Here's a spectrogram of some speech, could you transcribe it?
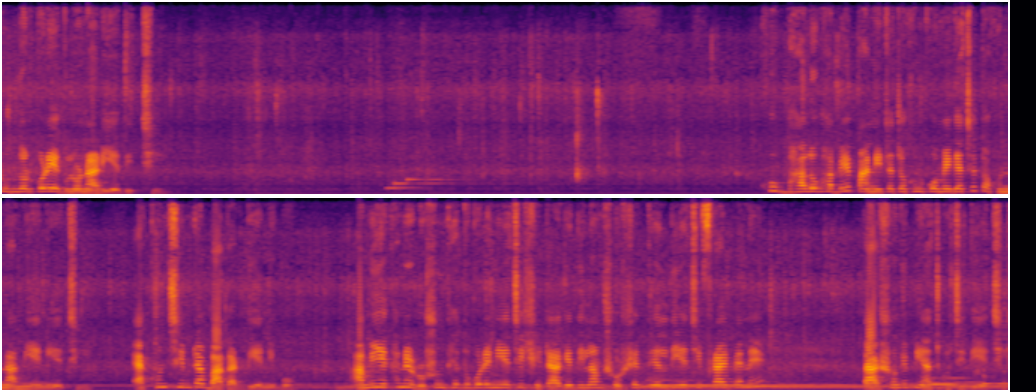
সুন্দর করে এগুলো নাড়িয়ে দিচ্ছি। খুব ভালোভাবে পানিটা যখন কমে গেছে তখন নামিয়ে নিয়েছি। এখন সিমটা বাগার দিয়ে নিব। আমি এখানে রসুন থেতো করে নিয়েছি, সেটা আগে দিলাম, সর্ষের তেল দিয়েছি ফ্রাই প্যানে। তার সঙ্গে পেঁয়াজ কুচি দিয়েছি।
